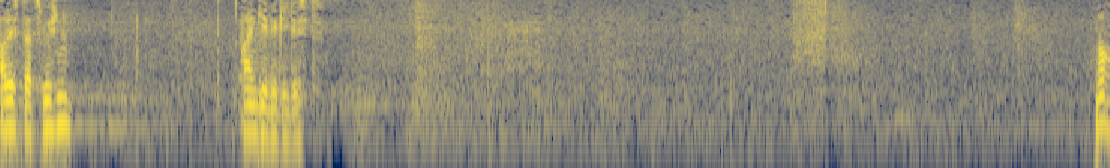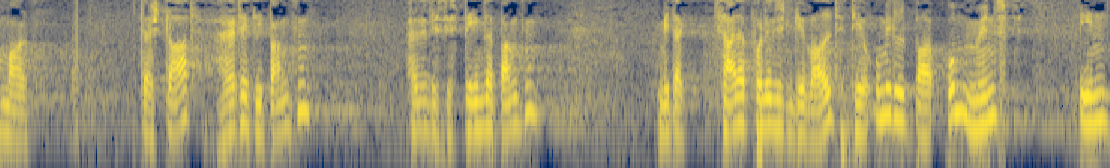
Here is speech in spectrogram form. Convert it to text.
alles dazwischen eingewickelt ist. Nochmal, der Staat rettet die Banken, rettet das System der Banken mit der, seiner politischen Gewalt, die er unmittelbar ummünzt in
